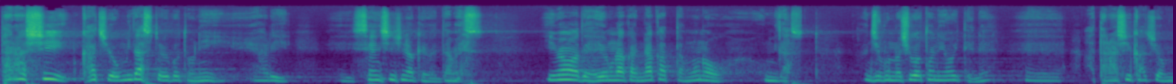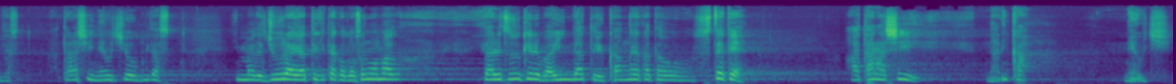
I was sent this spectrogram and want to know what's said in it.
新しい価値を生み出すということにやはり先進しなければダメです。今まで世の中になかったものを生み出す。自分の仕事においてね、えー、新しい価値を生み出す。新しい値打ちを生み出す。今まで従来やってきたことをそのままやり続ければいいんだという考え方を捨てて新しい何か値打ち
